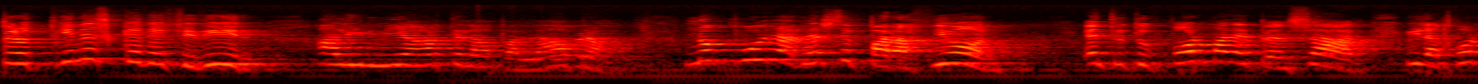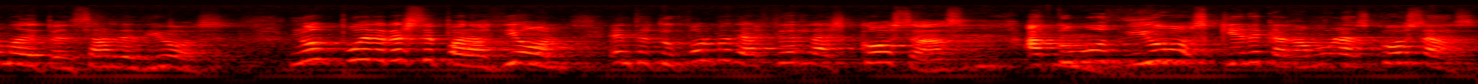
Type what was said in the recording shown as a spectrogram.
Pero tienes que decidir alinearte la palabra. No puede haber separación entre tu forma de pensar y la forma de pensar de Dios. No puede haber separación entre tu forma de hacer las cosas a cómo Dios quiere que hagamos las cosas.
